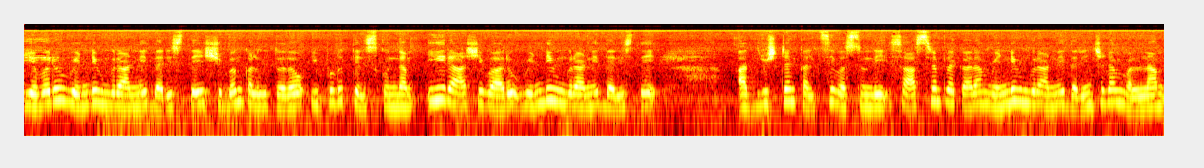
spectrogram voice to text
ఎవరు వెండి ఉంగరాన్ని ధరిస్తే శుభం కలుగుతుందో ఇప్పుడు తెలుసుకుందాం. ఈ రాశి వారు వెండి ఉంగరాన్ని ధరిస్తే అదృష్టం కలిసి వస్తుంది. శాస్త్రం ప్రకారం వెండి ఉంగరాన్ని ధరించడం వలన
